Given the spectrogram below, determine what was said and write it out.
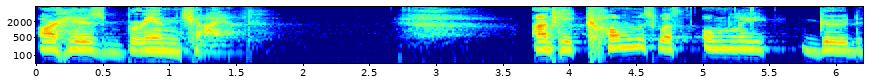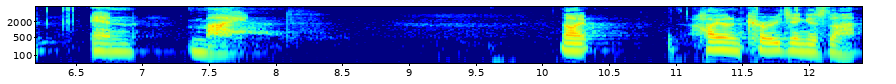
are his brainchild. And he comes with only good in mind. Now, how encouraging is that?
